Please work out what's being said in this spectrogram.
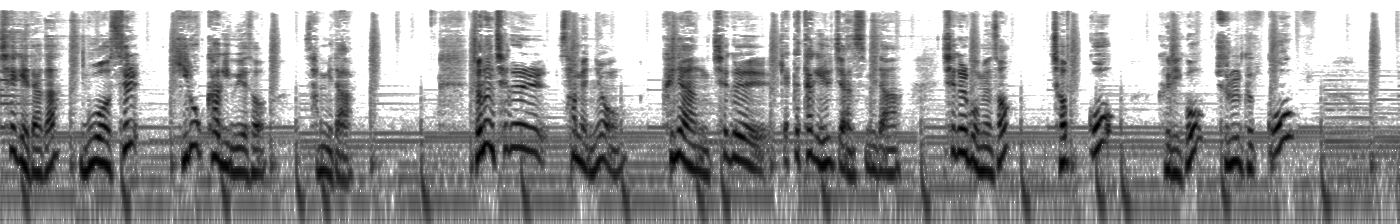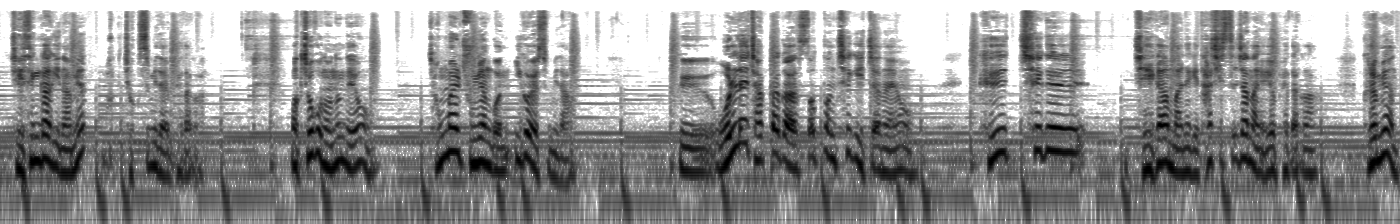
책에다가 무엇을 기록하기 위해서 삽니다. 저는 책을 사면요. 그냥 책을 깨끗하게 읽지 않습니다. 책을 보면서 접고 그리고 줄을 긋고 제 생각이 나면 막 적습니다. 옆에다가. 막 적어 놓는데요. 정말 중요한 건 이거였습니다. 그 원래 작가가 썼던 책이 있잖아요. 그 책을 제가 만약에 다시 쓰잖아요. 옆에다가. 그러면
